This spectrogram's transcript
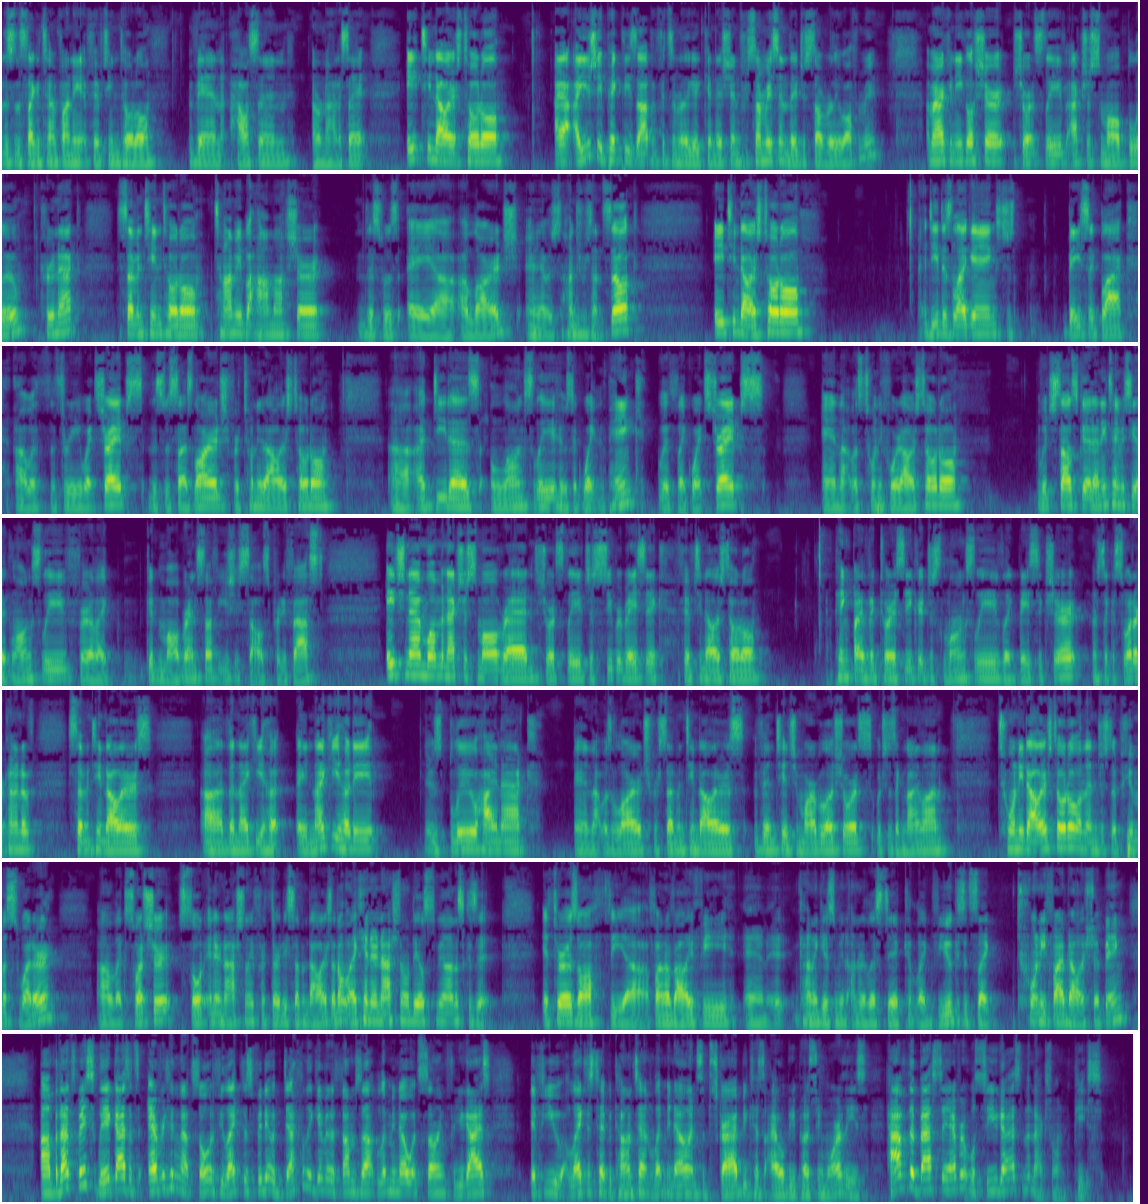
this is the second time finding it, 15 total. Van Housen, I don't know how to say it. $18 total. I, I usually pick these up if it's in really good condition. For some reason, they just sell really well for me. American Eagle shirt, short sleeve, extra small blue, crew neck, 17 total. Tommy Bahama shirt. This was a, uh, a large, and it was 100% silk. $18 total. Adidas leggings, just basic black uh, with the three white stripes. This was size large for $20 total. Uh, Adidas long sleeve. It was like white and pink with like white stripes and that was $24 total, which sells good. Anytime you see like long sleeve for like good mall brand stuff, it usually sells pretty fast. H&M woman extra small red short sleeve, just super basic, $15 total. Pink by Victoria's Secret, just long sleeve, like basic shirt. It's like a sweater kind of, $17. Uh, the Nike, a Nike hoodie, it was blue, high neck, and that was a large for $17. Vintage Marlboro shorts, which is like nylon, $20 total. And then just a Puma sweater, uh, like sweatshirt, sold internationally for $37. I don't like international deals, to be honest, because it it throws off the uh, final value fee and it kind of gives me an unrealistic like view because it's like $25 shipping. Um, but that's basically it, guys. That's everything that's sold. If you like this video, definitely give it a thumbs up. Let me know what's selling for you guys. If you like this type of content, let me know and subscribe because I will be posting more of these. Have the best day ever. We'll see you guys in the next one. Peace.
